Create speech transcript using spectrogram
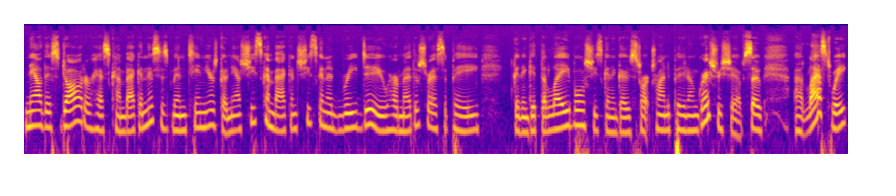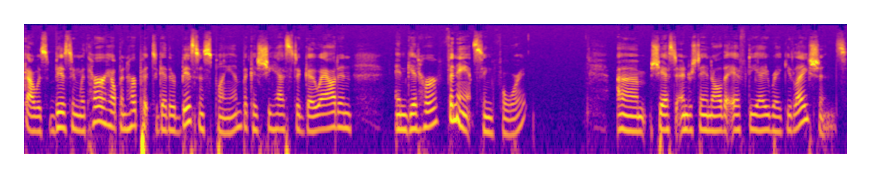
Now this daughter has come back, and this has been ten years ago. Now she's come back, and she's going to redo her mother's recipe. Going to get the label. She's going to go start trying to put it on grocery shelves. So, uh, last week I was visiting with her, helping her put together a business plan because she has to go out and and get her financing for it. Um, she has to understand all the FDA regulations.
